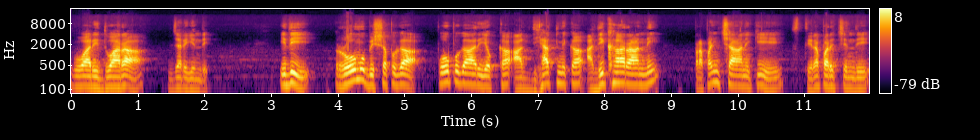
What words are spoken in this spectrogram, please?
వారి ద్వారా జరిగింది. ఇది రోము బిషపుగా పోపు గారి యొక్క ఆధ్యాత్మిక అధికారాన్ని ప్రపంచానికి స్థిరపరిచింది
